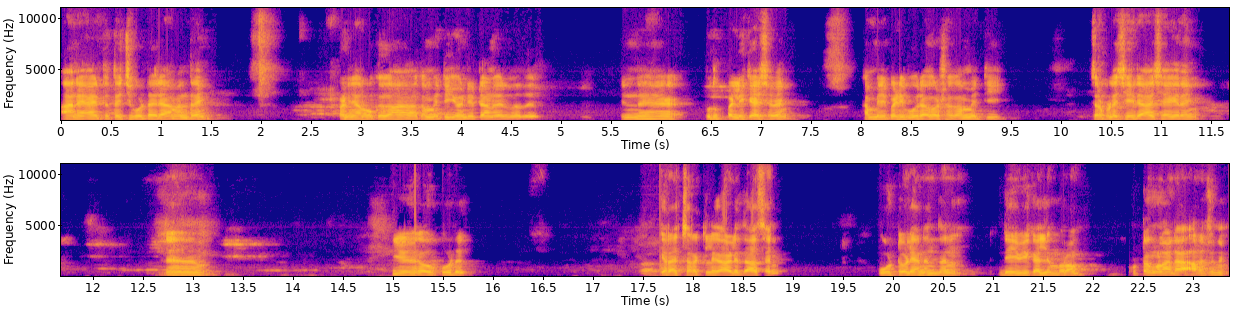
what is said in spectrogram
ആനയായിട്ട് തെച്ചിക്കോട്ട് രാമേന്ദ്രൻ പടിഞ്ഞാറോക്ക് കമ്മിറ്റിക്ക് വേണ്ടിയിട്ടാണ് വരുന്നത്. പിന്നെ പുതുപ്പള്ളി കേശവൻ കമ്പനിപ്പടി പൂരാഘോഷ കമ്മിറ്റി ചെറുപ്പളശ്ശേരി രാജശേഖരൻ കൗക്കോട് ചിറക്കൽ കാളിദാസൻ കൂട്ടോളി അനന്തൻ ദേവി കല്ലുംപുറം കുട്ടംകുളാല അർജുനൻ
